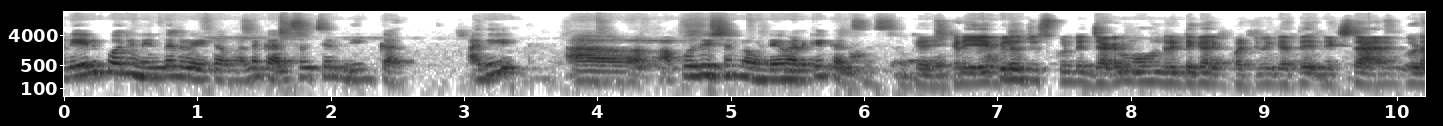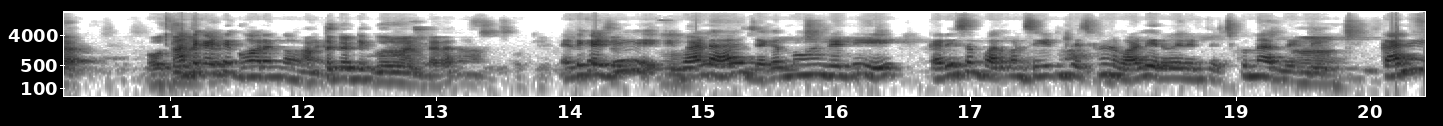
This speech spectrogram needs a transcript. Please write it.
లేనిపోని నిందలు వేయటం వల్ల కలిసి వచ్చేది నీకు కాదు. అది అపోజిషన్లో ఉండే వాళ్ళకే కలిసి వస్తుంది ఇక్కడ ఏపీలో చూసుకుంటే జగన్మోహన్ రెడ్డి గారికి పట్టిన గతే నెక్స్ట్ ఆయనకు కూడా అంతకంటే ఘోరంగా అంతకంటే గౌరవం అంటారా? ఎందుకంటే ఇవాళ జగన్మోహన్ రెడ్డి కనీసం పదకొండు సీట్లు తెచ్చుకున్నాడు వాళ్ళు ఇరవై రెండు తెచ్చుకున్నారులేండి. ఆ. కానీ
